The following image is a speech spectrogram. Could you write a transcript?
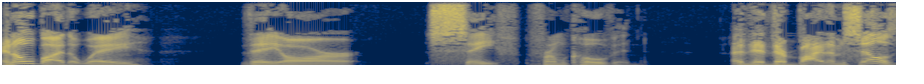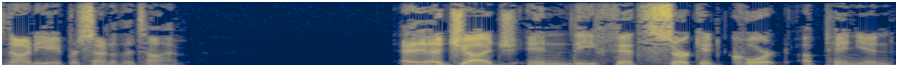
And oh, by the way, they are safe from COVID. And They're by themselves 98% of the time. A, judge in the Fifth Circuit Court opinion,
